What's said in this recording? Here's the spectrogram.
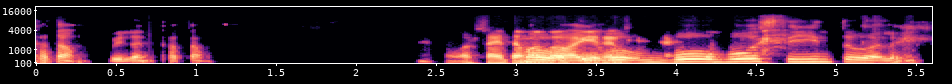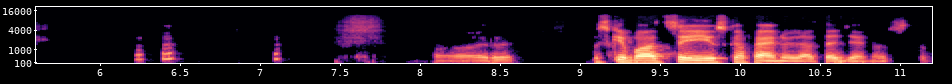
खत्म विलन खत्म। और साइतामा का भाई वो वो वो सीन तो अलग और उसके बाद से ये उसका फ़ैन हो जाता है जेनोस तो।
